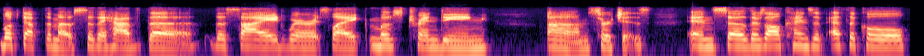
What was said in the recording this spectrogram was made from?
looked up the most. So they have the the side where it's like most trending um, searches, and so there's all kinds of ethical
